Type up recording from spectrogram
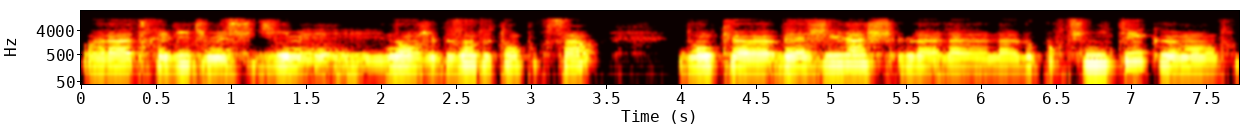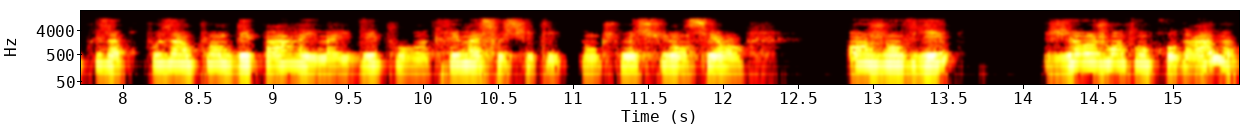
voilà très vite je me suis dit mais non j'ai besoin de temps pour ça. Donc euh, ben, j'ai eu l'opportunité que mon entreprise a proposé un plan de départ et m'a aidé pour créer ma société. Donc je me suis lancée en, en janvier. J'ai rejoint ton programme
